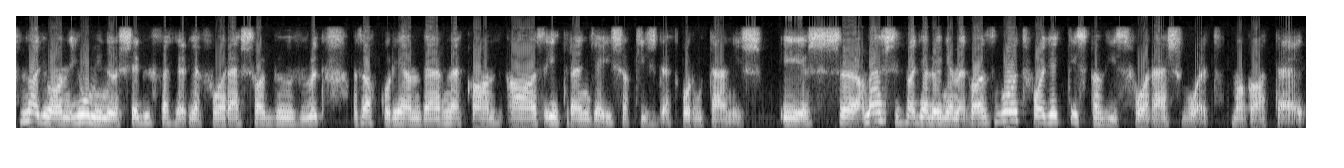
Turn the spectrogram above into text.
nagyon jó minőségű fehérje forrással bővült az akkori embernek a, az étrendje is, a kisdetkor után is és a másik nagy előnye meg az volt, hogy egy tiszta vízforrás volt maga a tej.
